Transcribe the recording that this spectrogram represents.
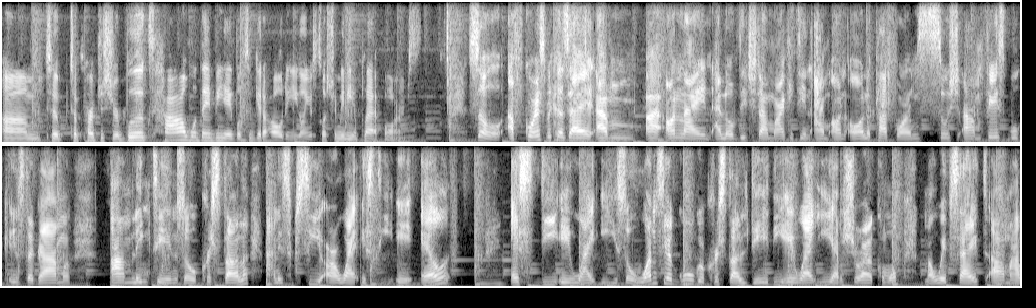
um, to, to purchase your books, how will they be able to get a hold of you on your social media platforms? So, of course, because I am uh, online, I love digital marketing. I'm on all the platforms: social, um, Facebook, Instagram, um, LinkedIn. So, Crystal, and it's C R Y S T A L S D A Y E. So once you Google Crystal Daye, D A Y E, I'm sure I'll come up my website, um, I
